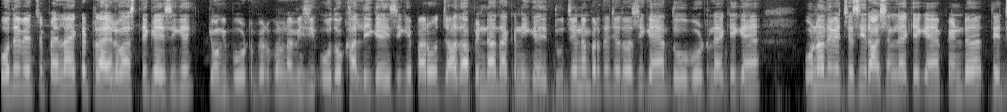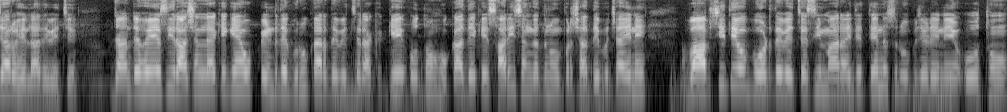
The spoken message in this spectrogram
ਉਹਦੇ ਵਿੱਚ ਪਹਿਲਾਂ ਇੱਕ ਟ੍ਰਾਇਲ ਵਾਸਤੇ ਗਏ ਸੀਗੇ ਕਿਉਂਕਿ ਬੋਟ ਬਿਲਕੁਲ ਨਵੀਂ ਸੀ ਉਦੋਂ ਖਾਲੀ ਗਏ ਸੀਗੇ ਪਰ ਉਹ ਜ਼ਿਆਦਾ ਪਿੰਡਾਂ ਤੱਕ ਨਹੀਂ ਗਏ। ਦੂਜੇ ਨੰਬਰ ਤੇ ਜਦੋਂ ਅਸੀਂ ਗਏ ਹਾਂ, ਦੋ ਬੋਟ ਲੈ ਕੇ ਗਏ ਹਾਂ, ਉਹਨਾਂ ਦੇ ਵਿੱਚ ਅਸੀਂ ਰਾਸ਼ਨ ਲੈ ਕੇ ਗਏ ਹਾਂ ਪਿੰਡ ਤੇਜਾ ਰੋਹੇਲਾ ਦੇ ਵਿੱਚ। ਜਾਂਦੇ ਹੋਏ ਅਸੀਂ ਰਾਸ਼ਨ ਲੈ ਕੇ ਗਏ, ਉਹ ਪਿੰਡ ਦੇ ਗੁਰੂ ਘਰ ਦੇ ਵਿੱਚ ਰੱਖ ਕੇ ਉਥੋਂ ਹੋਕਾ ਦੇ ਕੇ ਸਾਰੀ ਸੰਗਤ ਨੂੰ ਪ੍ਰਸ਼ਾਦੇ ਪਹੁੰਚਾਏ ਨੇ। ਵਾਪਸੀ ਤੇ ਉਹ ਬੋਟ ਦੇ ਵਿੱਚ ਅਸੀਂ ਮਹਾਰਾਜ ਦੇ ਤਿੰਨ ਸਰੂਪ ਜਿਹੜੇ ਨੇ, ਉਹ ਉਥੋਂ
